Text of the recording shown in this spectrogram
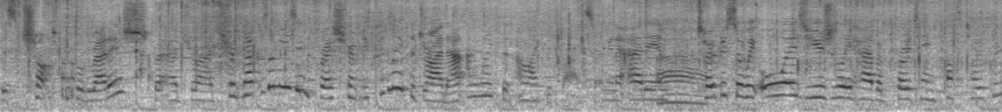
this chopped pickled radish for our dried shrimp. Now, because I'm using fresh shrimp, you could leave the dried out. I like the, I like the dried. So I'm going to add in ah. tofu. So we always usually have a protein plus tofu.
